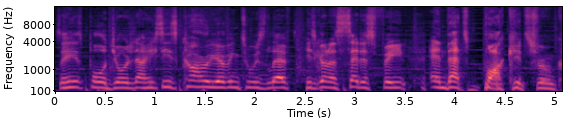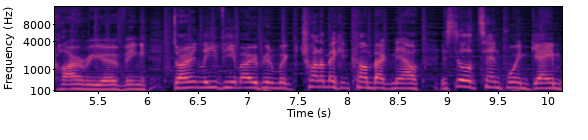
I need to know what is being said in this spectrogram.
So here's Paul George now. He sees Kyrie Irving to his left. He's going to set his feet, and that's buckets from Kyrie Irving. Don't leave him open. We're trying to make a comeback now. It's still a 10-point game.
